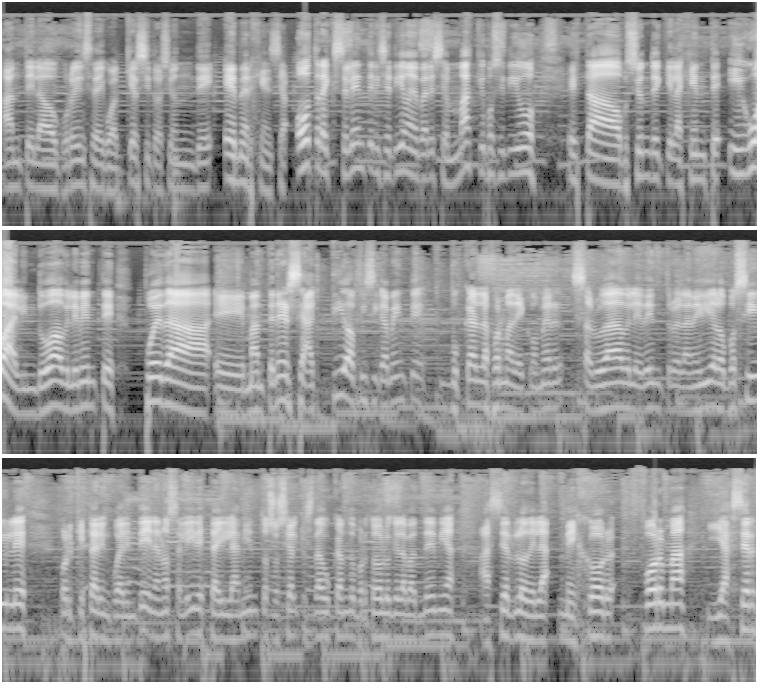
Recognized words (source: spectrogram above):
ante la ocurrencia de cualquier situación de emergencia. Otra excelente iniciativa, me parece más que positivo esta opción de que la gente igual, indudablemente, pueda eh, mantenerse activa físicamente, buscar la forma de comer saludable dentro de la medida de lo posible, porque estar en cuarentena, no salir, este aislamiento social que se está buscando por todo lo que es la pandemia, hacerlo de la mejor forma y hacer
